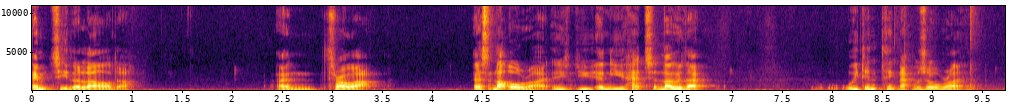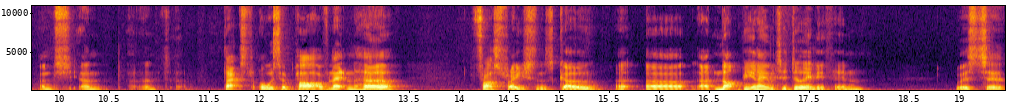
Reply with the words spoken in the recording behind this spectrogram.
empty the larder and throw up. That's not all right. You, and you had to know that we didn't think that was all right, and she, and and that's also part of letting her frustrations go at, uh, at not being able to do anything was to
